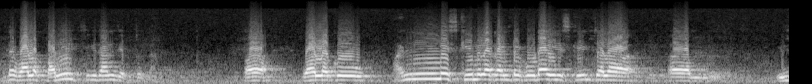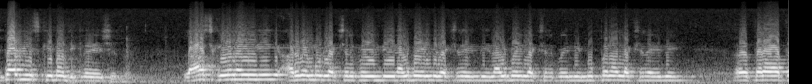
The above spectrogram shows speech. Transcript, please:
అంటే వాళ్ళ పని విధానం చెప్తున్నారు వాళ్ళకు అన్ని స్కీముల కంటే కూడా ఈ స్కీమ్ చాలా ఇంపార్టెంట్ స్కీమ్ అని డిక్లేర్ చేసింది లాస్ట్కి ఏమైంది? అరవై మూడు లక్షలు పోయింది నలభై ఎనిమిది లక్షలు అయింది నలభై ఐదు లక్షలు పోయింది ముప్పై నాలుగు లక్షలు అయింది. తర్వాత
